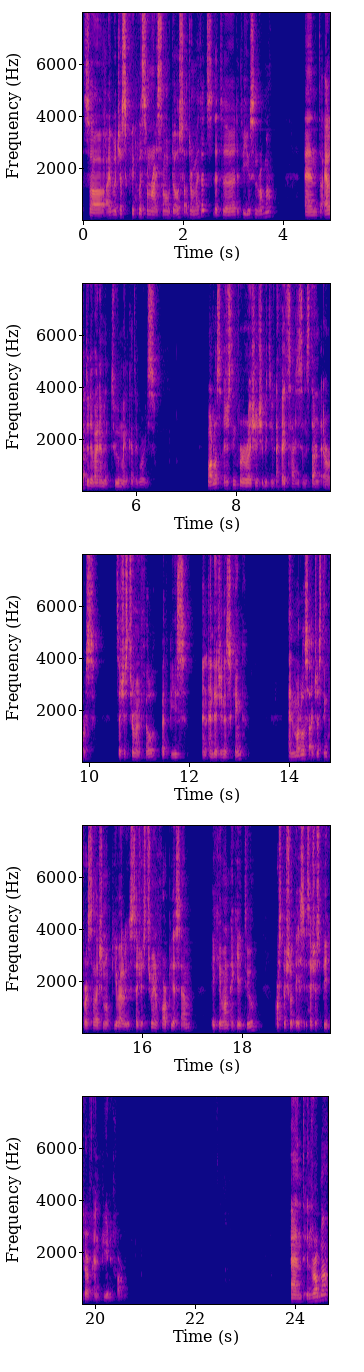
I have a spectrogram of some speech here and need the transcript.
So I will just quickly summarize some of those other methods that, uh, that we use in ROBMA, and I like to divide them in two main categories. Models adjusting for the relationship between effect sizes and standard errors, such as trim and fill, PET-PEESE, and endogenous kink, and models adjusting for a selection of p-values, such as 3 and 4 PSM, AK1, AK2, or special cases such as P-curve and P-uniform. And in ROBMA,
